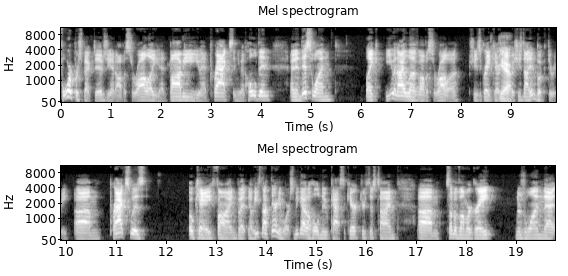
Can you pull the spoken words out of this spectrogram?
four perspectives. You had Avasarala, you had Bobby, you had Prax, and you had Holden. And in this one, like you and I love Avasarala. She's a great character, Yeah. but she's not in book three. Um, Prax was okay, fine, but you know he's not there anymore. So we got a whole new cast of characters this time. Um, some of them are great. There's one that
